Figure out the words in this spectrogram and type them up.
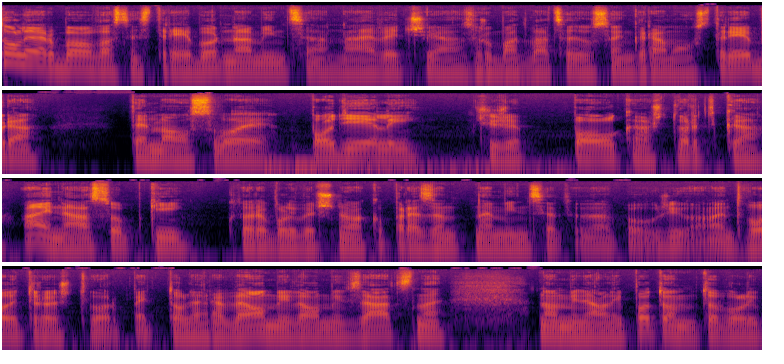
Toliar bol vlastne strieborná minca, najväčšia, zhruba 28 gramov striebra. Ten mal svoje podiely, čiže polka, štvrťka, aj násobky, ktoré boli väčšinou ako prezentné mince, teda používané 2, 3, 4, 5 toliara, veľmi, veľmi vzácne nominály. Potom to boli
